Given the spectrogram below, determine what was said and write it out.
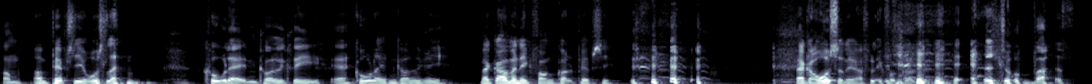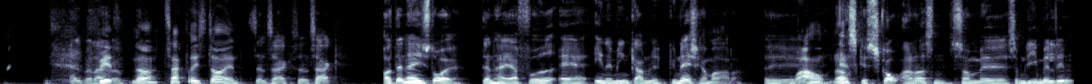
Om om Pepsi i Rusland. cola i den kolde krig. Ja. Cola i den kolde krig. Hvad gør man ikke for en kold Pepsi? Hvad gør russerne i hvert fald ikke for en kold Pepsi? Alt åbenbart. Alt, hvad der er. Fedt. Nå, tak for historien. Selv tak, selv tak. Og den her historie, den har jeg fået af en af mine gamle gymnasiekammerater. Øh, Wow, nå. Aske Skov Andersen, som, øh, som lige meldte ind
